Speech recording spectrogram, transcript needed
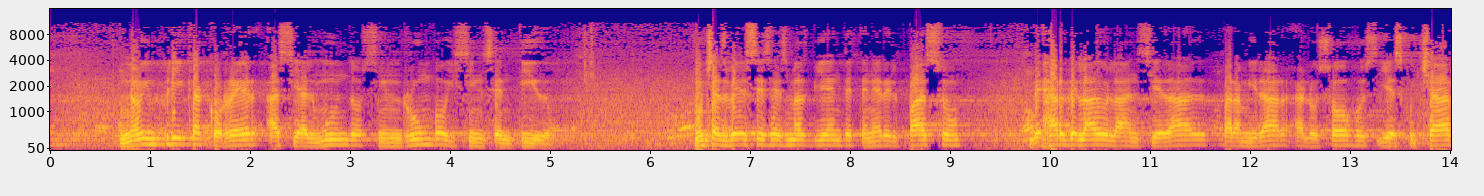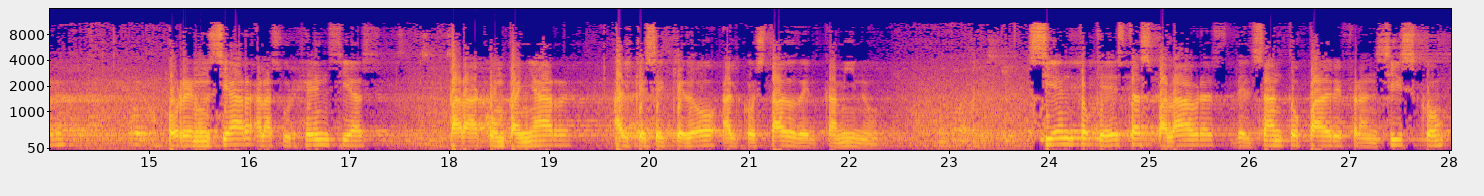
no implica correr hacia el mundo sin rumbo y sin sentido. Muchas veces es más bien detener el paso, dejar de lado la ansiedad para mirar a los ojos y escuchar, o renunciar a las urgencias para acompañar al que se quedó al costado del camino. Siento que estas palabras del Santo Padre Francisco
